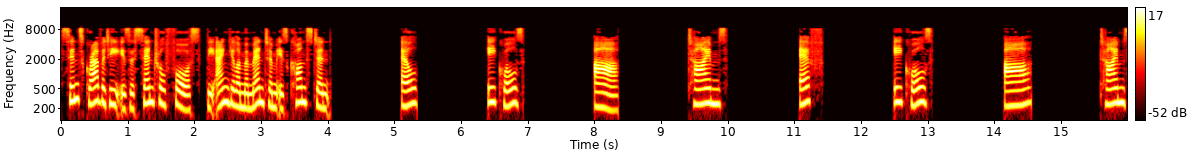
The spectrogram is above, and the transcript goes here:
since gravity is a central force the angular momentum is constant. L equals r times f equals r times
